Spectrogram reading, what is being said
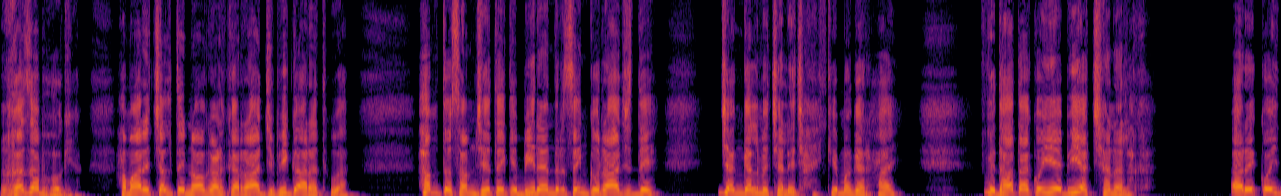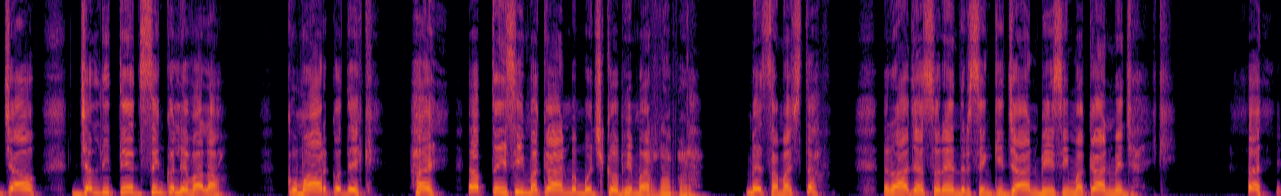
गजब हो गया, हमारे चलते नौगढ़ का राज्य भी गारत हुआ। हम तो समझे थे कि बीरेंद्र सिंह को राज दे, जंगल में चले जाएँगे, मगर हाय, विधाता को यह भी अच्छा न लगा। अरे कोई जाओ, जल्दी तेज सिंह को लेवा लाओ, कुमार को देखे, हाय, अब तो इसी मकान में मुझको भी मरना पड़ा। मैं समझता हूँ राजा सुरेंद्र सिंह की जान भी इसी मकान में जाएगी।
